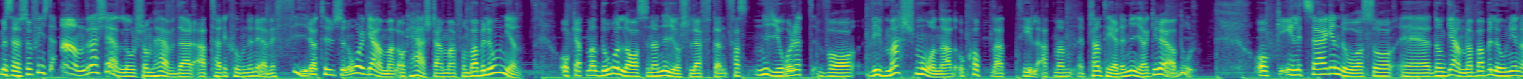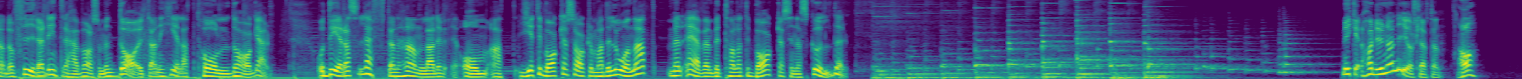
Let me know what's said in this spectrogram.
Men sen så finns det andra källor som hävdar att traditionen är över 4000 år gammal och härstammar från Babylonien. Och att man då la sina nyårslöften fast nyåret var vid mars månad och kopplat till att man planterade nya grödor. Och enligt sägen då så eh, de gamla babylonierna de firade inte det här bara som en dag utan i hela 12 dagar. Och deras löften handlade om att ge tillbaka saker de hade lånat men även betala tillbaka sina skulder. Mikael, har du några nyårslöften? Ja,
